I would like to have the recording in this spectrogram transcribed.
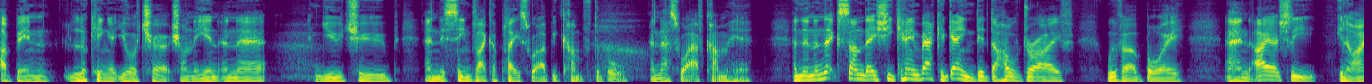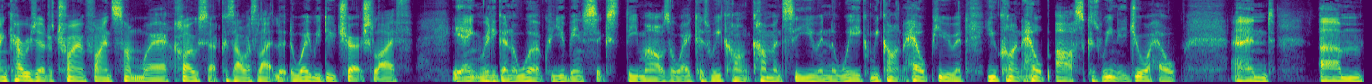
I've been looking at your church on the internet and YouTube, and this seems like a place where I'd be comfortable. And that's why I've come here. And then the next Sunday, she came back again, did the whole drive with her boy. And I actually, you know, I encouraged her to try and find somewhere closer because I was like, look, the way we do church life, it ain't really going to work with you being 60 miles away because we can't come and see you in the week and we can't help you and you can't help us because we need your help. And, um,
